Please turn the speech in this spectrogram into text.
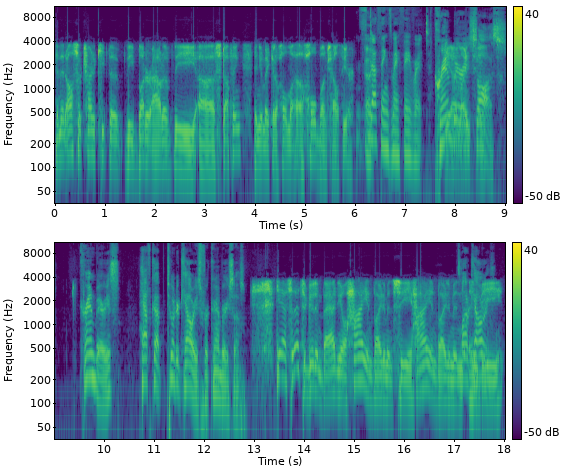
and then also try to keep the the butter out of the uh, stuffing, and you'll make it a whole a whole bunch healthier. Stuffing's my favorite. Cranberry Yeah, sauce. Cranberries. Half cup, 200 calories for cranberry sauce. Yeah, so that's a good and bad. You know, high in vitamin C, high in vitamin a lot of B.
